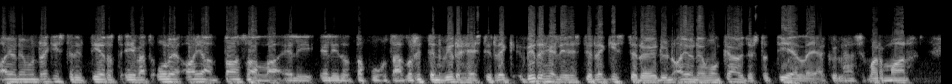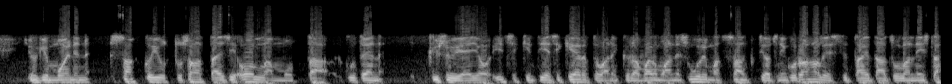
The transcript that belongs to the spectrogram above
ajoneuvon rekisteritiedot eivät ole ajan tasalla, eli, eli tota, puhutaanko sitten virheellisesti, virheellisesti rekisteröidyn ajoneuvon käytöstä tiellä, ja kyllähän se varmaan jonkinmoinen sakkojuttu saattaisi olla, mutta kuten kysyjä jo itsekin tiesi kertoa, niin kyllä varmaan ne suurimmat sanktiot niin kuin rahallisesti taitaa tulla niistä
